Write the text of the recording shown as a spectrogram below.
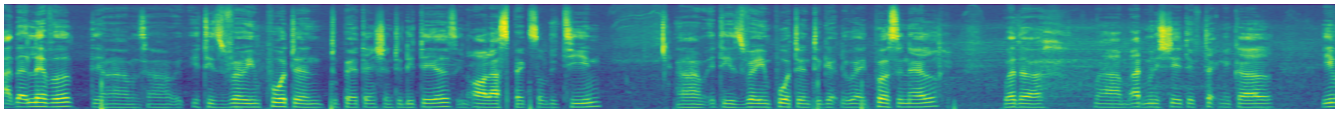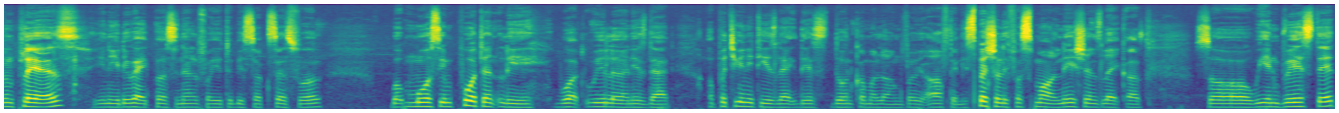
at that level, the, um, uh, it is very important to pay attention to details in all aspects of the team. Um, it is very important to get the right personnel, whether um, administrative, technical, even players. You need the right personnel for you to be successful. But most importantly, what we learn is that opportunities like this don't come along very often, especially for small nations like us. So we embraced it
